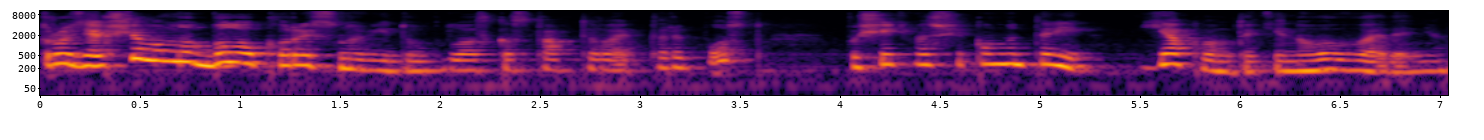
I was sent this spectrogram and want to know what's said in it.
Друзі, якщо вам було корисно відео, будь ласка, ставте лайк та репост, пишіть ваші коментарі, як вам такі нововведення.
